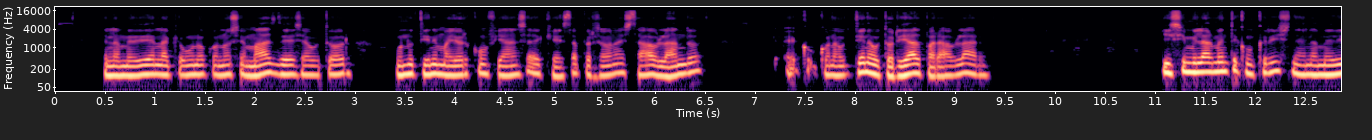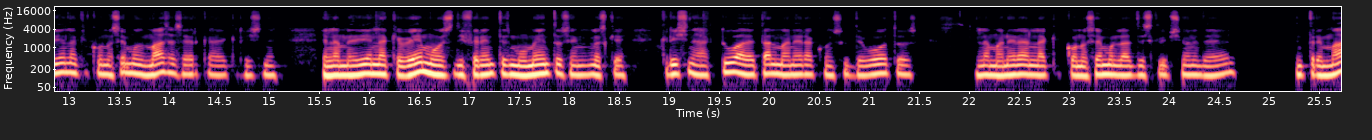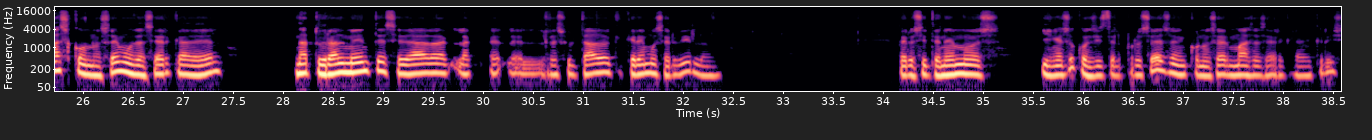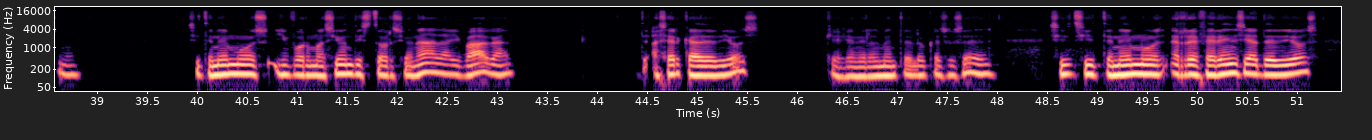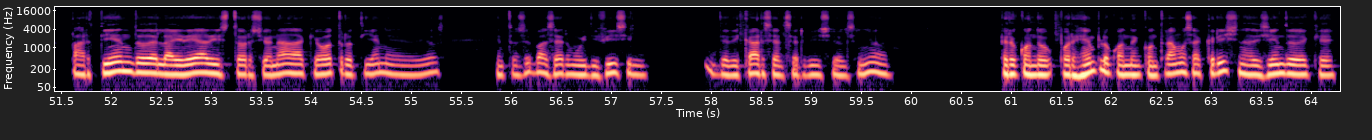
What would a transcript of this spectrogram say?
en la medida en la que uno conoce más de ese autor, uno tiene mayor confianza de que esta persona está hablando, eh, tiene autoridad para hablar. Y similarmente con Krishna, en la medida en la que conocemos más acerca de Krishna, en la medida en la que vemos diferentes momentos en los que Krishna actúa de tal manera con sus devotos, en la manera en la que conocemos las descripciones de Él. Entre más conocemos acerca de Él, naturalmente se da el resultado de que queremos servirlo. Pero si tenemos, y en eso consiste el proceso, en conocer más acerca de Krishna. Si tenemos información distorsionada y vaga acerca de Dios, que generalmente es lo que sucede, si, si tenemos referencias de Dios partiendo de la idea distorsionada que otro tiene de Dios, entonces va a ser muy difícil dedicarse al servicio del Señor. Pero cuando, por ejemplo, cuando encontramos a Krishna diciendo de que,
